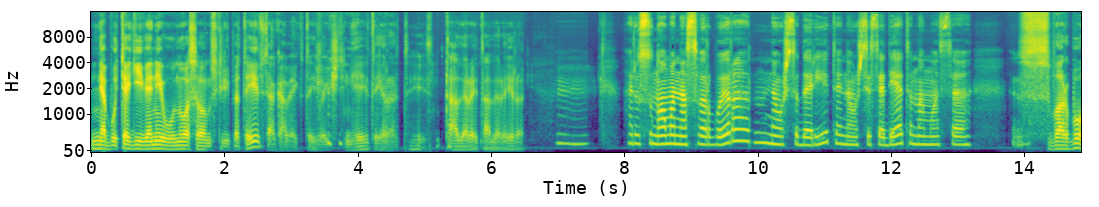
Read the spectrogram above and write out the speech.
nebūte gyveni jau nuosavam sklypę, tai ir tą ką veikti, tai vaikštinėjai, tai yra, tai tą darai, tą darai yra. Mhm. Ar jūsų nuomonė svarbu yra neužsidaryti, neužsisėdėti namuose? Svarbu.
